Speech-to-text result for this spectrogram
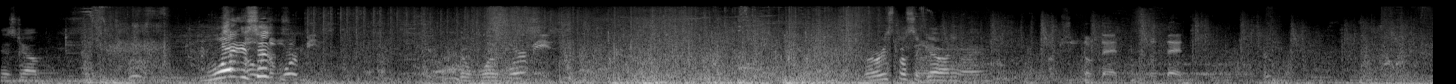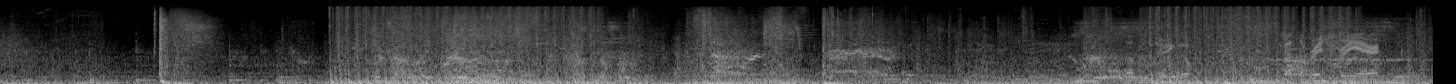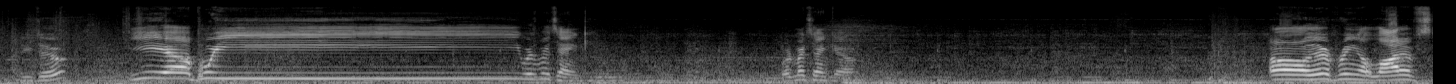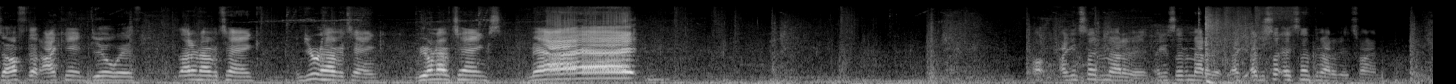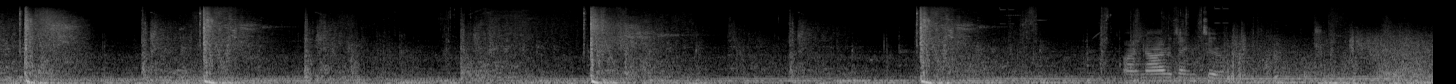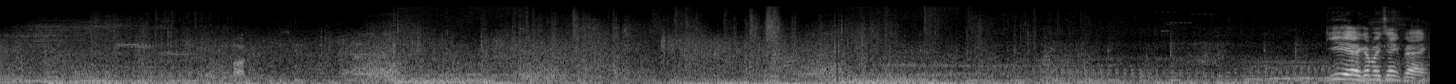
this jump. What is It oh, says the war beast. the war. War beast. Where are we supposed to go anyway? I'm so dead. So dead. Oh, there you go. Got the bridge for you, Eric. You do? Yeah, boy. Where's my tank? Where'd my tank go? Oh, they're bringing a lot of stuff that I can't deal with. I don't have a tank, and you don't have a tank. We don't have tanks. Matt! Oh, I can snipe him out of it. I can snipe him out of it. I, I just I sniped him out of it. It's fine. Alright, now I have a tank too. Fuck. Yeah, I got my tank back.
